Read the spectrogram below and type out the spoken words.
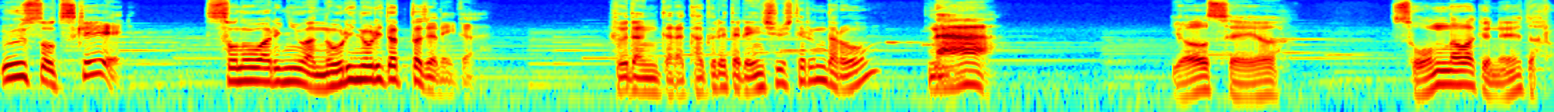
嘘つけ。その割にはノリノリだったじゃねえか。普段から隠れて練習してるんだろなあ。よせよ。そんなわけねえだろ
